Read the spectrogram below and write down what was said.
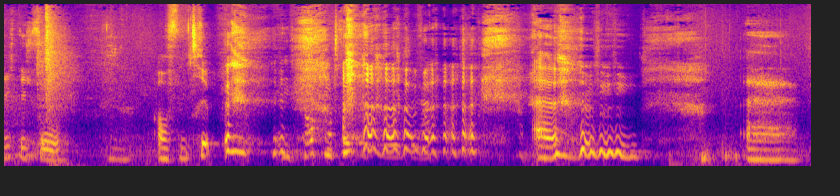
richtig so auf dem Trip. Auf dem Trip. ähm, äh,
